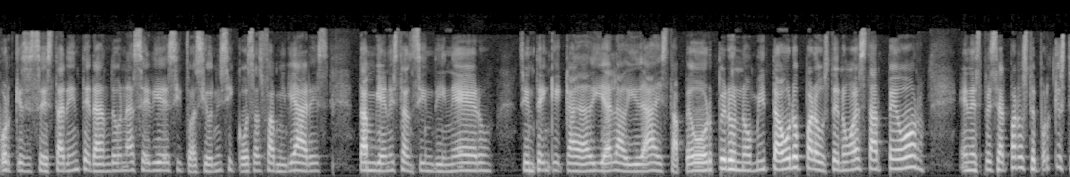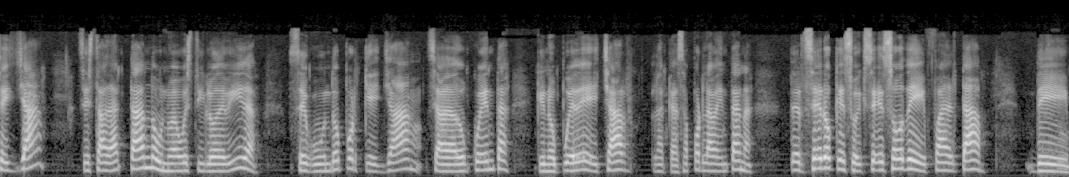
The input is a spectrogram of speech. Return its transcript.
porque se están enterando de una serie de situaciones y cosas familiares, también están sin dinero, sienten que cada día la vida está peor, pero no, mi Tauro, para usted no va a estar peor, en especial para usted porque usted ya se está adaptando a un nuevo estilo de vida. Segundo, porque ya se ha dado cuenta que no puede echar la casa por la ventana. Tercero, que su exceso de falta de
